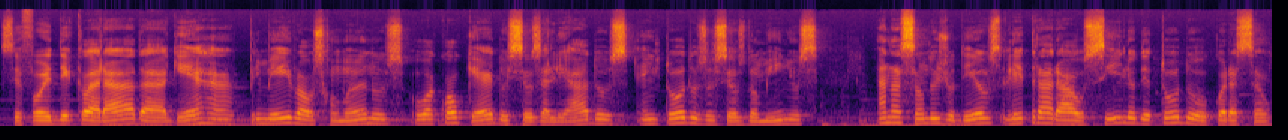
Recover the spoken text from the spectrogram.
Se for declarada a guerra, primeiro aos romanos ou a qualquer dos seus aliados em todos os seus domínios, a nação dos judeus lhe trará auxílio de todo o coração,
